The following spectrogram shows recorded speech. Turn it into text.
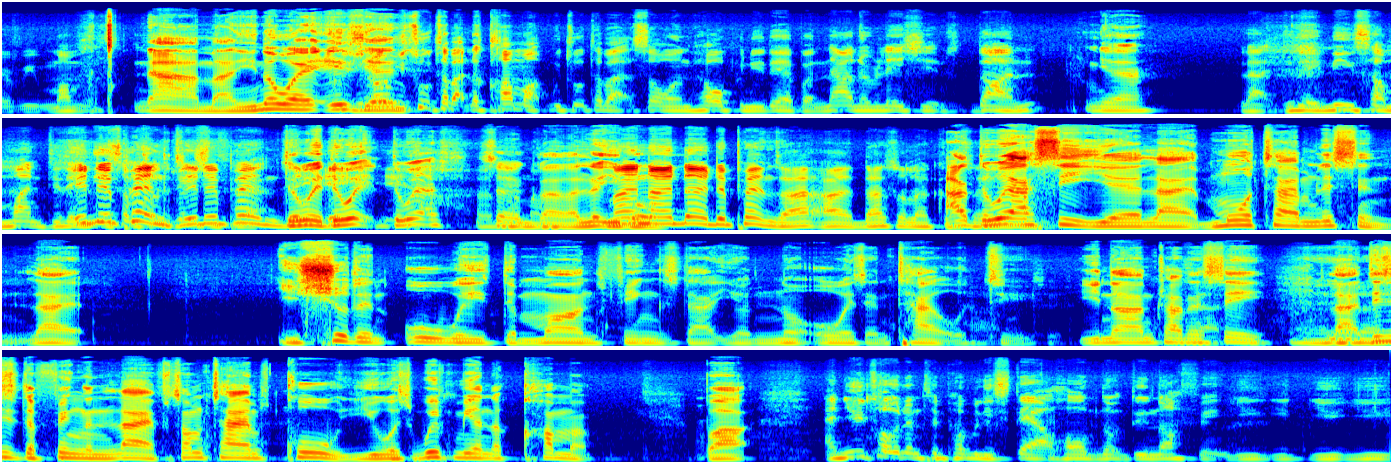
every month? Nah, man. You know what it is? You know, Yeah. we talked about the come up, we talked about someone helping you there, but now the relationship's done. yeah. Like, do they need some money? Do they it need some depends. It contribution for that? depends. The way, It- the way, it- the way. I, I sorry, don't know. I'll let you no, go. no, no. It depends. I, I that's all I can say. the way I see it, yeah, like more time. Listen, like you shouldn't always demand things that you're not always entitled to. You know what I'm trying to say? like this is the thing in life. Sometimes, cool, you was with me on the come up, but And you told them to probably stay at home, don't do nothing. You you you you,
